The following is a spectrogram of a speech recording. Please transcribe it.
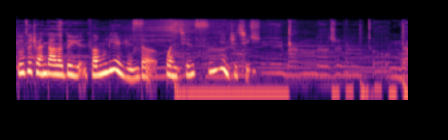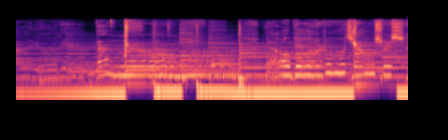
独自传达了对远方恋人的万千思念之情。漂泊如江水向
